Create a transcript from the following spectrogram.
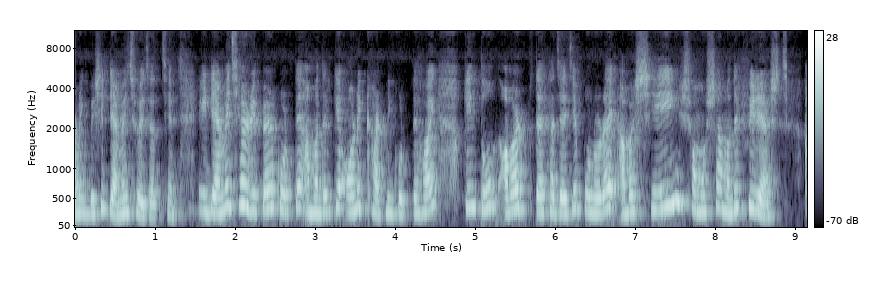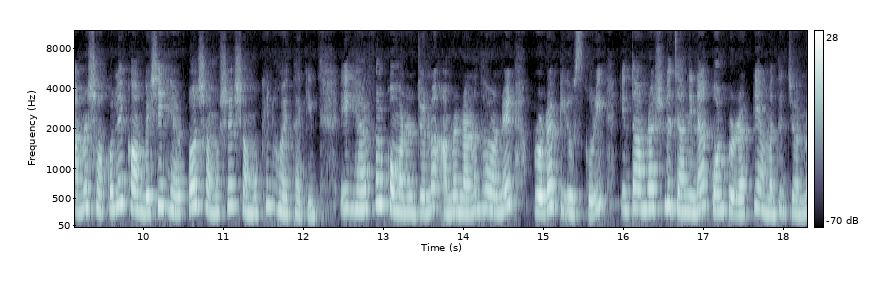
অনেক বেশি ড্যামেজ হয়ে যাচ্ছে। এই ড্যামেজ হেয়ার রিপেয়ার করতে আমাদেরকে অনেক খাটনি করতে হয়। কিন্তু আবার দেখা যায় যে পুনরায় আবার সেই সমস্যা আমাদের ফিরে আসছে। আমরা সকলেই কম বেশি হেয়ার ফল সমস্যার সম্মুখীন হয়ে থাকি। এই হেয়ার ফল কমানোর জন্য আমরা নানা ধরনের প্রোডাক্ট ইউজ করি, কিন্তু আমরা আসলে জানি না কোন প্রোডাক্টটি আমাদের জন্য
